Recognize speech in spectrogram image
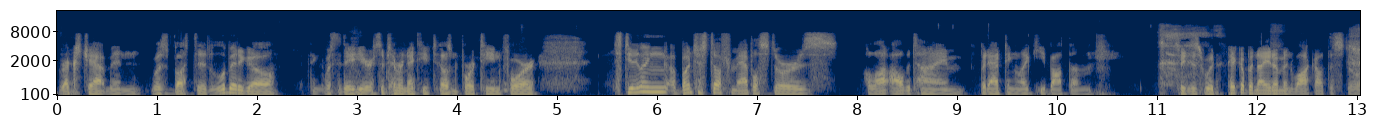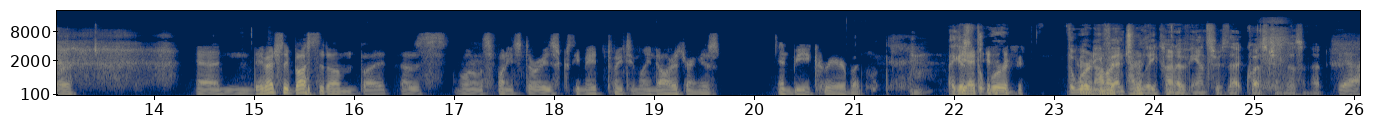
Rex Chapman was busted a little bit ago. I think what's the date here? September 19, 2014 for stealing a bunch of stuff from Apple stores a lot all the time, but acting like he bought them. So he just would pick up an item and walk out the store. And they eventually busted him, but that was one of those funny stories because he made $22 million during his NBA career. But I guess yeah, the it's- word it's- the word know, eventually kind of answers that question, doesn't it? yeah.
